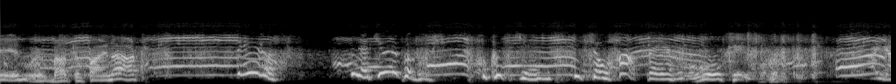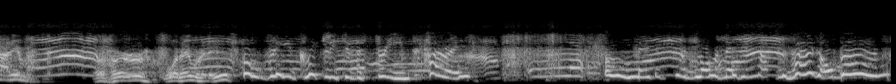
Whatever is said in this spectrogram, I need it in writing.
did, we're about to find out. There in that juniper bush. Oh, quick, Jim. It's so hot there. Okay, woman. I got him. Or her, whatever it is. Oh, bring it quickly to the stream. Hurry. Oh, may the good Lord let him not be hurt or burned.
